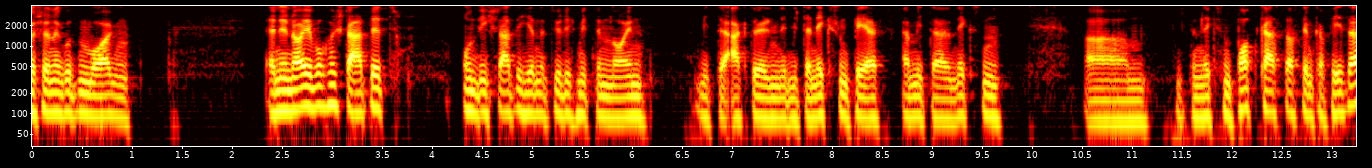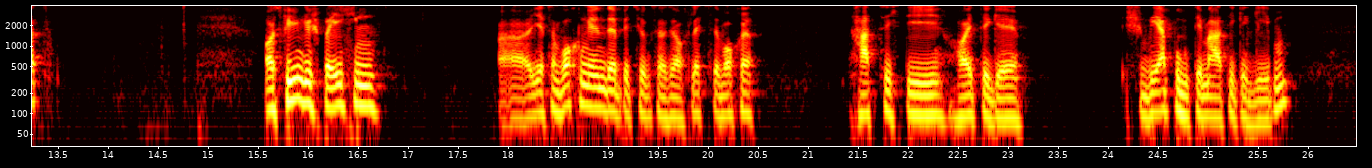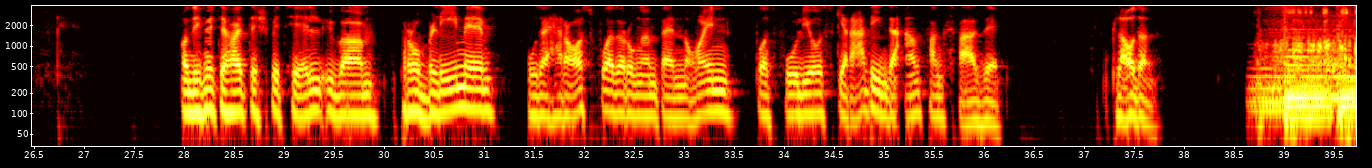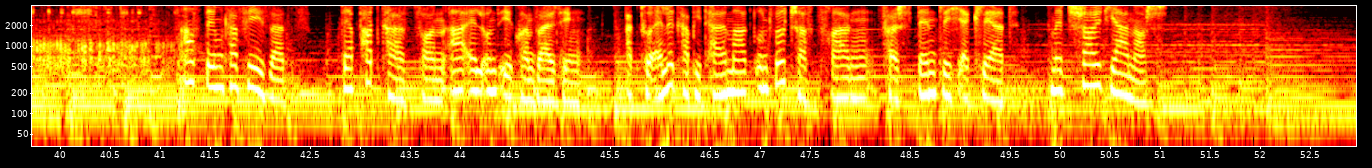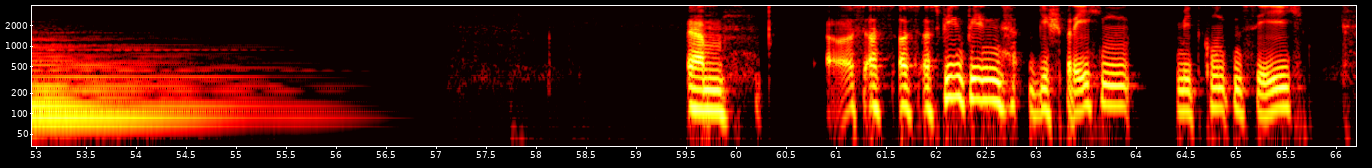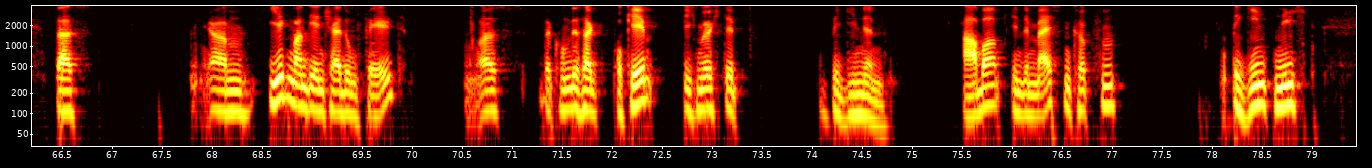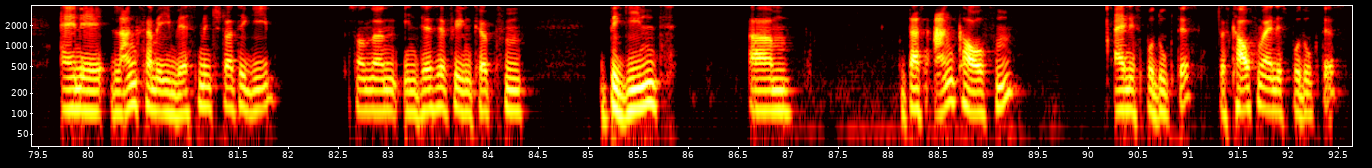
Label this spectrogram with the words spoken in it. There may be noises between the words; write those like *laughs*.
wunderschönen guten Morgen. Eine neue Woche startet und ich starte hier natürlich mit dem neuen, mit der aktuellen, mit der nächsten PF, äh, mit der nächsten, ähm, mit dem nächsten Podcast aus dem Kaffeesatz. Aus vielen Gesprächen äh, jetzt am Wochenende beziehungsweise auch letzte Woche hat sich die heutige Schwerpunktthematik gegeben. Und ich möchte heute speziell über Probleme oder Herausforderungen bei neuen Portfolios gerade in der Anfangsphase plaudern. Aus dem Kaffeesatz, der Podcast von AL und E Consulting. Aktuelle Kapitalmarkt- und Wirtschaftsfragen verständlich erklärt mit Scholt Janosch. Ähm, aus, aus, aus, aus vielen, vielen Gesprächen mit Kunden sehe ich, dass ähm, irgendwann die Entscheidung fällt, als der Kunde sagt, okay, ich möchte beginnen. Aber in den meisten Köpfen beginnt nicht eine langsame Investmentstrategie, sondern in sehr, sehr vielen Köpfen beginnt ähm, das Ankaufen eines Produktes, das Kaufen eines Produktes,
